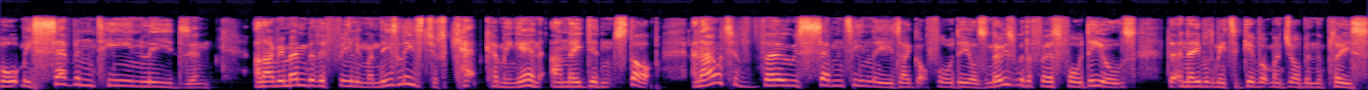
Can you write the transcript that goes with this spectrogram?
bought me 17 leads in. And I remember the feeling when these leads just kept coming in and they didn't stop. And out of those 17 leads, I got four deals. And those were the first four deals that enabled me to give up my job in the police.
